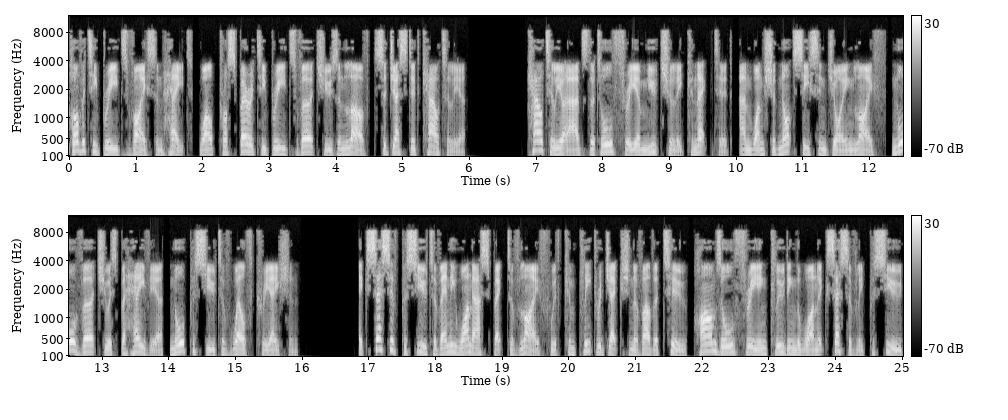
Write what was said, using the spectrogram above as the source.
Poverty breeds vice and hate, while prosperity breeds virtues and love, suggested Kautilya. Kautilya adds that all three are mutually connected, and one should not cease enjoying life, nor virtuous behavior, nor pursuit of wealth creation. Excessive pursuit of any one aspect of life with complete rejection of other two, harms all three including the one excessively pursued.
